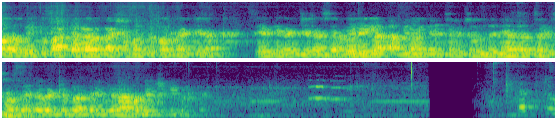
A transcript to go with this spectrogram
ಬಂದು ಇಂಕು ಪಾತ್ರ ಅವಕಾಶ ಮಲ್ತುಕೊಂಡು ಹೆಚ್ಚಿನ ಸೇರಿದಂಚಿನ ಸರ್ವೇರಿಲ್ಲ ಅಭಿನಂದನೆ ಸಲ್ಲಿಸಲು ಧನ್ಯವಾದ ಸಲ್ಲಿಸೋದು ಎಲ್ಲ ವೆಟ್ಟು ಪಾತ್ರ ವಿರಾಮ ಹೆಚ್ಚಿಗೆ ದತ್ತು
